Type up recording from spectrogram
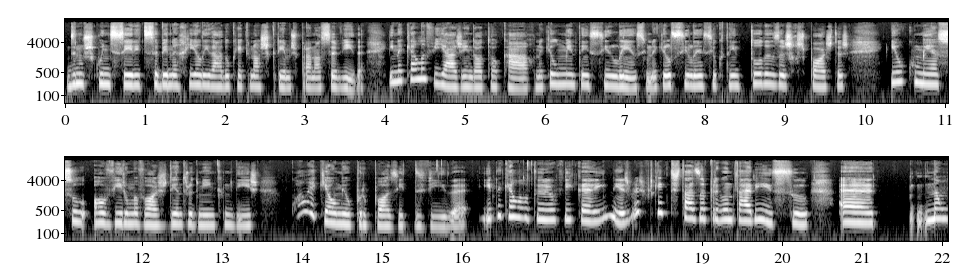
de nos conhecer e de saber na realidade o que é que nós queremos para a nossa vida. E naquela viagem de autocarro, naquele momento em silêncio, naquele silêncio que tem todas as respostas, eu começo a ouvir uma voz dentro de mim que me diz: é que é o meu propósito de vida? E naquela altura eu fiquei, Inês, mas porquê é que te estás a perguntar isso? Uh, não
